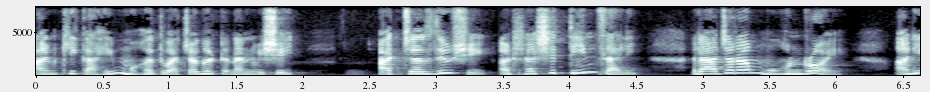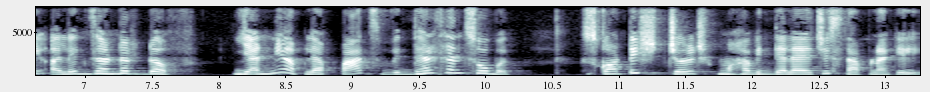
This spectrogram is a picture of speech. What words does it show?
आणखी काही महत्त्वाच्या घटनांविषयी. आजच्याच दिवशी अठराशे तीन साली राजाराम मोहन रॉय आणि अलेक्झांडर डफ यांनी आपल्या पाच विद्यार्थ्यांसोबत स्कॉटिश चर्च महाविद्यालयाची स्थापना केली.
